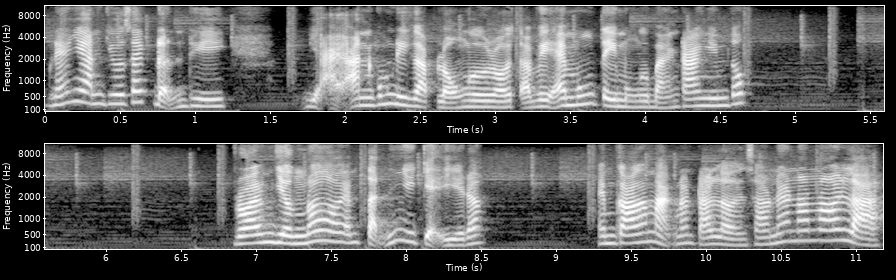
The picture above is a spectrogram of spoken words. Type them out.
nếu như anh chưa xác định thì dạ anh cũng đi gặp lộn người rồi tại vì em muốn tìm một người bạn trai nghiêm túc. Rồi em dừng đó thôi em tỉnh như chị vậy đó. Em coi cái mặt nó trả lời sao nếu nó nói là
